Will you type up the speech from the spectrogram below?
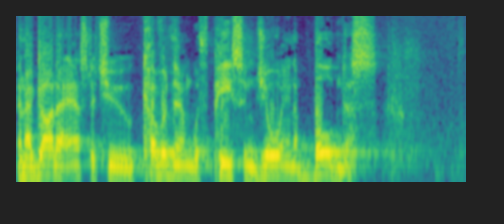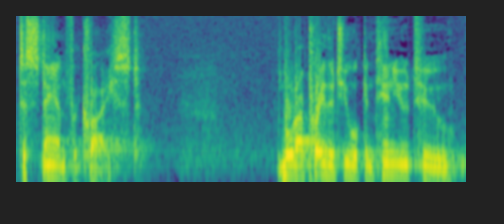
And I, God, I ask that you cover them with peace and joy and a boldness to stand for Christ. Lord, I pray that you will continue to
